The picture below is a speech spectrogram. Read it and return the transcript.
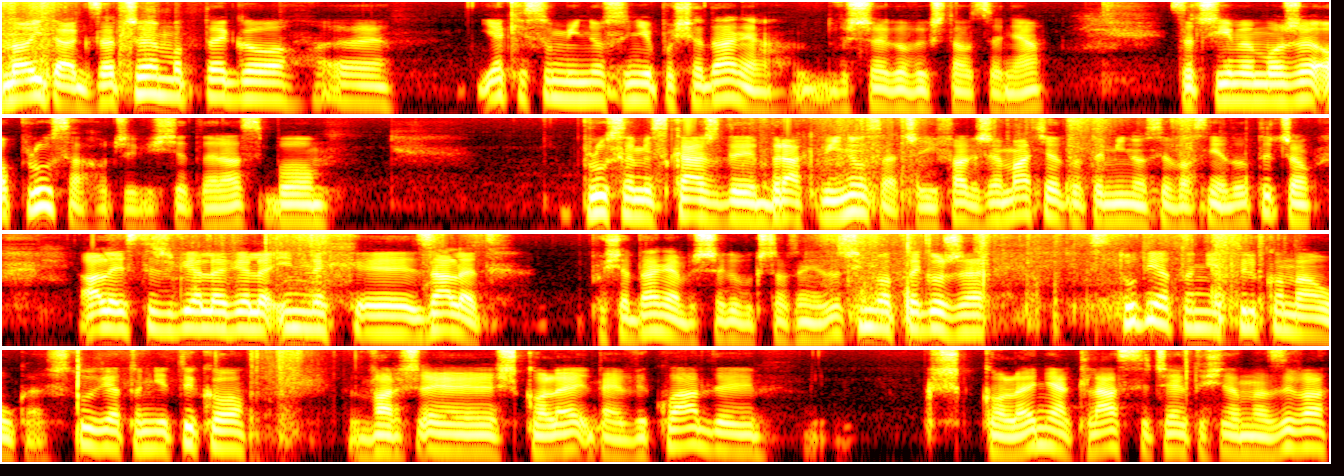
No i tak, zacząłem od tego, e, jakie są minusy nieposiadania wyższego wykształcenia. Zacznijmy może o plusach oczywiście teraz, bo plusem jest każdy brak minusa, czyli fakt, że macie, to te minusy Was nie dotyczą, ale jest też wiele, wiele innych e, zalet posiadania wyższego wykształcenia. Zacznijmy od tego, że studia to nie tylko nauka. Studia to nie tylko e, szkole, te wykłady, szkolenia, klasy, czy jak to się tam nazywa,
